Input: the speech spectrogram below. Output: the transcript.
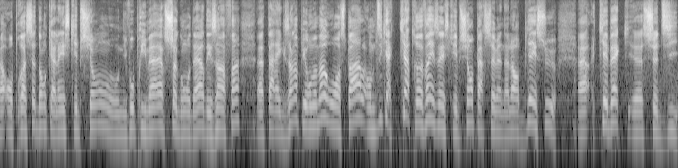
Euh, on procède donc à l'inscription au niveau primaire, secondaire, des enfants, euh, par exemple. Et au moment où on se parle, on me dit qu'il y a 80 inscriptions par semaine. Alors, bien sûr, euh, Québec euh, se dit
